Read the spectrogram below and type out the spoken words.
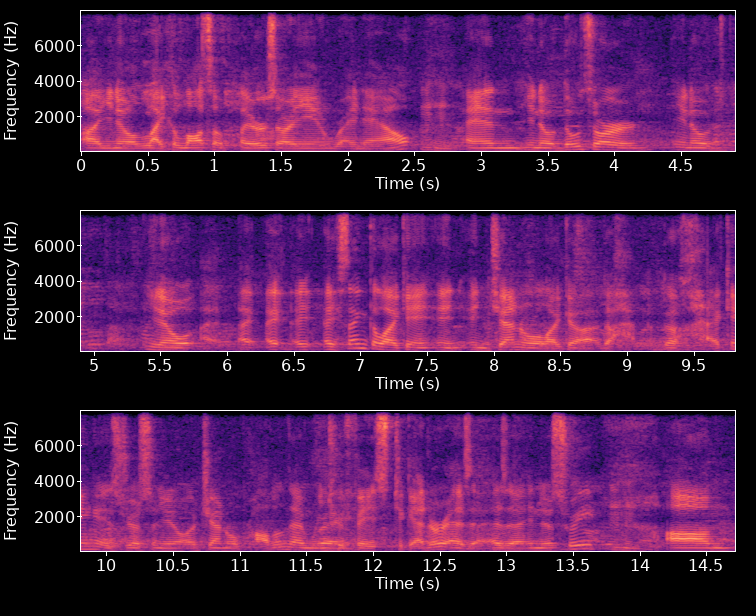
uh, you know, like lots of players are in right now, Mm-hmm. and you know, those are, you know, you know, I, I, I- I think like in, in, in general, like uh, the, the hacking is just you know a general problem that we need to face together as, a, as an industry. Mm-hmm. Um,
